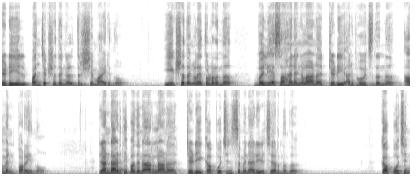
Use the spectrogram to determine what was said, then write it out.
ടെഡിയിൽ പഞ്ചക്ഷതങ്ങൾ ദൃശ്യമായിരുന്നു. ഈ ക്ഷതങ്ങളെ തുടർന്ന് വലിയ സഹനങ്ങളാണ് ടെഡി അനുഭവിച്ചതെന്ന് അമൻ പറയുന്നു. രണ്ടായിരത്തി പതിനാറിലാണ് ടെഡി കപ്പൂച്ചിൻ സെമിനാരിയിൽ ചേർന്നത്. കപ്പൂച്ചിൻ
